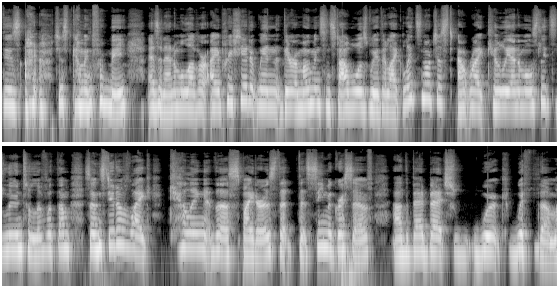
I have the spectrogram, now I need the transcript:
there's, just coming from me as an animal lover, I appreciate it when there are moments in Star Wars where they're like, let's not just outright kill the animals, let's learn to live with them. So instead of like killing the spiders that, that seem aggressive, uh, the Bad Batch work with them.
